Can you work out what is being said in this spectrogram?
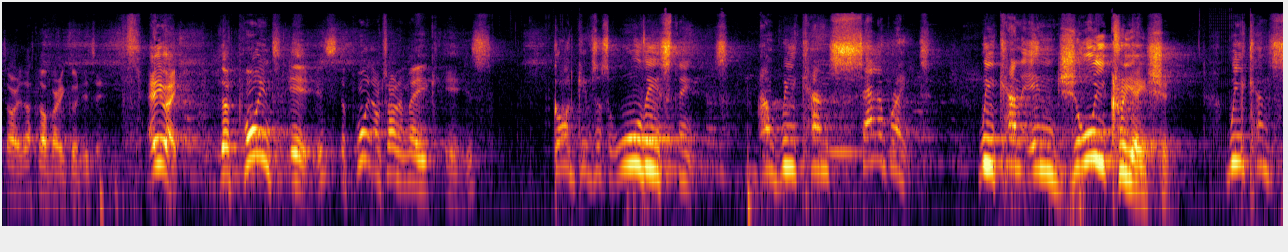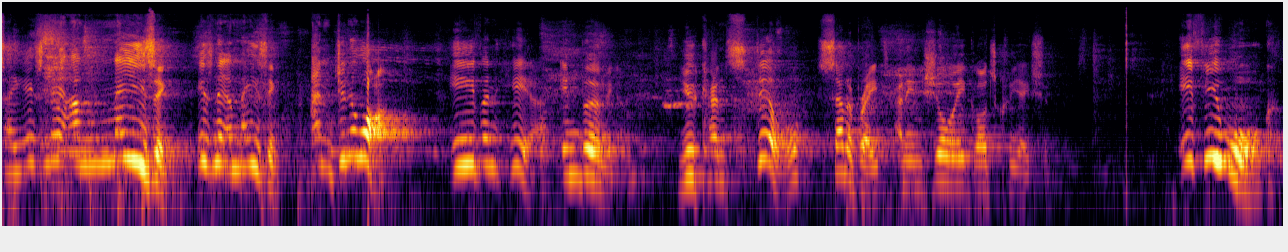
Sorry, that's not very good, is it? Anyway, the point is, the point I'm trying to make is, God gives us all these things, and we can celebrate. We can enjoy creation. We can say, Isn't it amazing? Isn't it amazing? And do you know what? Even here in Birmingham, you can still celebrate and enjoy God's creation. If you walk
